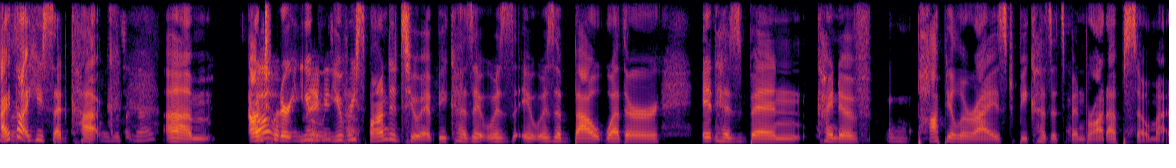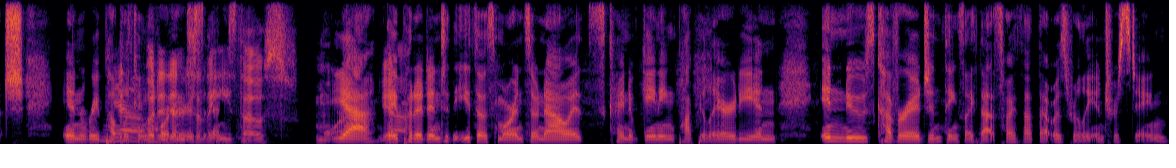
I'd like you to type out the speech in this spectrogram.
I thought he said cuck. was it? Um, on Oh, Twitter, you you so. responded to it because it was it was about whether it has been kind of mm, popularized because it's been brought up so much in Yeah. Republican Put it into quarters, the and ethos more. yeah, they put it into the ethos more, and so now it's kind of gaining popularity in in news coverage and things like that. So I thought that was really interesting.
